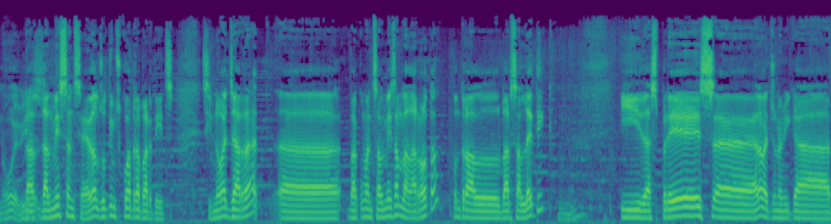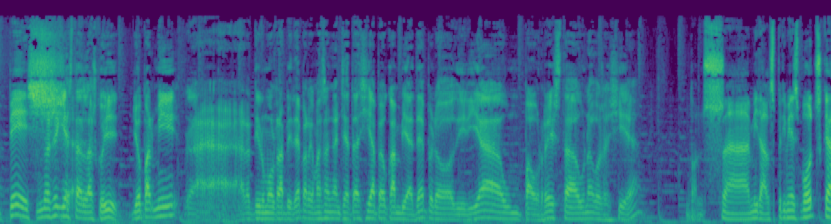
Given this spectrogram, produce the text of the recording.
No ho he vist. Del, del mes sencer, eh, dels últims quatre partits. Si no vaig errat, eh, va començar el mes amb la derrota contra el Barça Atlètic i després, eh, ara vaig una mica peix. No sé qui ha estat l'escollit. Jo, per mi, eh, ara tiro molt ràpid, eh, perquè m'has enganxat així a peu canviat, eh, però diria un Pau Resta, una cosa així, eh? Doncs uh, mira, els primers vots que,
